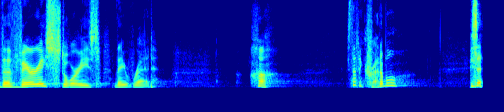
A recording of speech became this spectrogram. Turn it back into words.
the very stories they read. Huh. Is that incredible? He said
